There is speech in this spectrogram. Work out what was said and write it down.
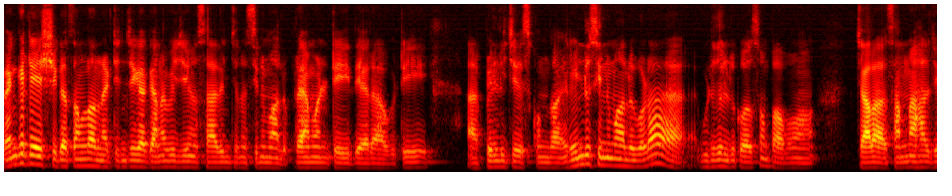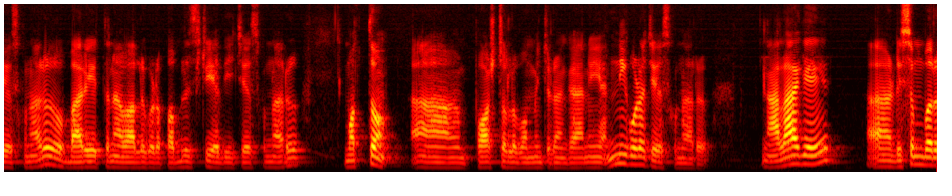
వెంకటేష్ గతంలో నటించగా ఘన విజయం సాధించిన సినిమాలు ప్రేమంటే ఇదేరా ఒకటి పెళ్ళి చేసుకుందాం. రెండు సినిమాలు కూడా విడుదల కోసం పాపం చాలా సన్నాహాలు చేసుకున్నారు. భారీ ఎత్తున వాళ్ళు కూడా పబ్లిసిటీ అది చేసుకున్నారు. మొత్తం పోస్టర్లు పంపించడం కానీ అన్నీ కూడా చేసుకున్నారు. అలాగే డిసెంబరు డిసెంబర్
